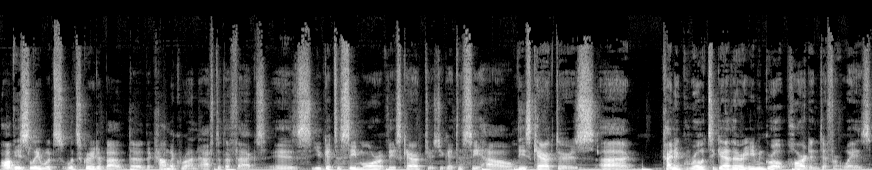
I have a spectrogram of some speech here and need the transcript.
Obviously, what's what's great about the the comic run after the fact is you get to see more of these characters. You get to see how these characters uh, kind of grow together and even grow apart in different ways.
